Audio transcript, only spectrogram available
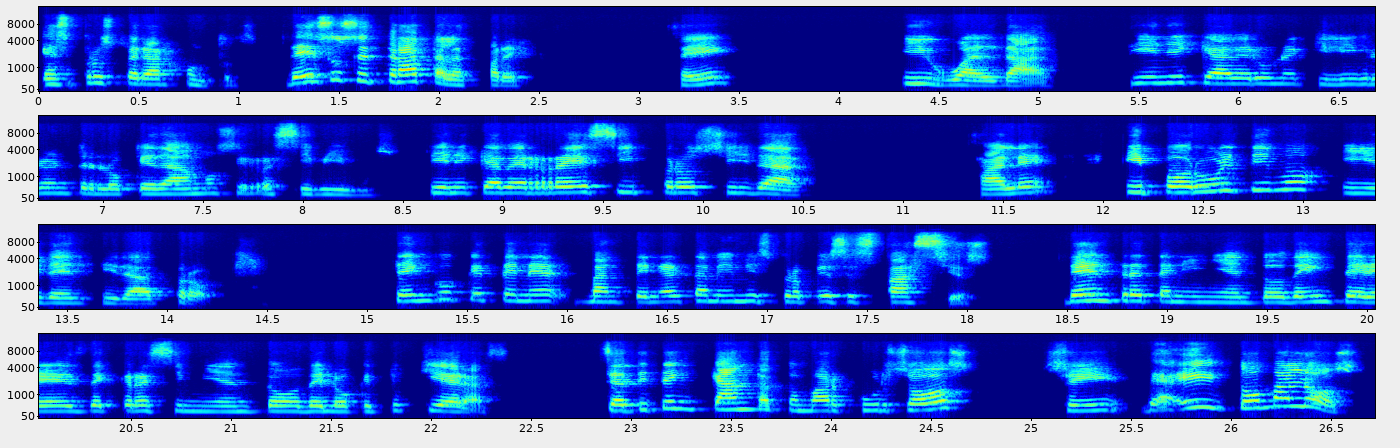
Es prosperar juntos. De eso se trata las parejas, ¿sí? Igualdad. Tiene que haber un equilibrio entre lo que damos y recibimos. Tiene que haber reciprocidad, ¿sale? Y por último, identidad propia. Tengo que tener, mantener también mis propios espacios de entretenimiento, de interés, de crecimiento, de lo que tú quieras. Si a ti te encanta tomar cursos, sí, de ahí, tómalos.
